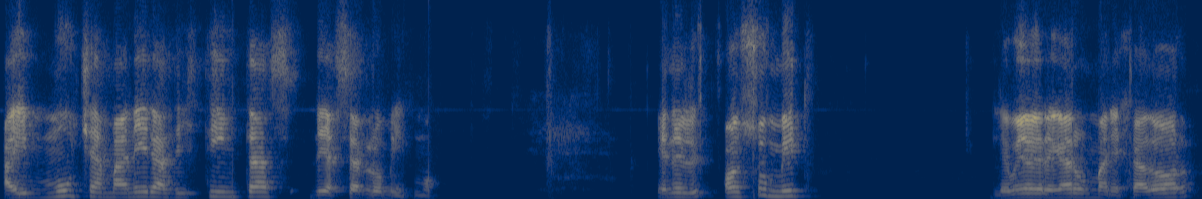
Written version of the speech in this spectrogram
hay muchas maneras distintas de hacer lo mismo. En el OnSubmit le voy a agregar un manejador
